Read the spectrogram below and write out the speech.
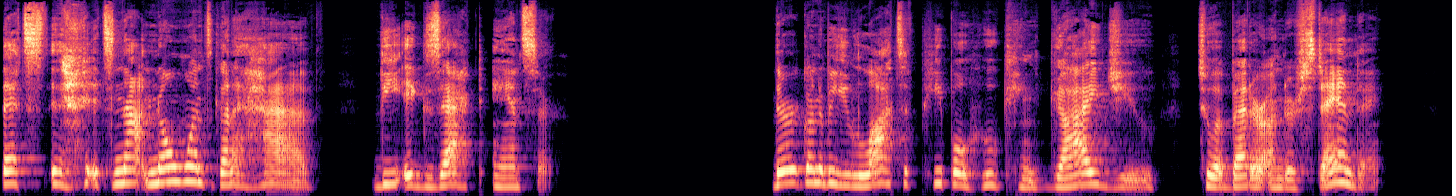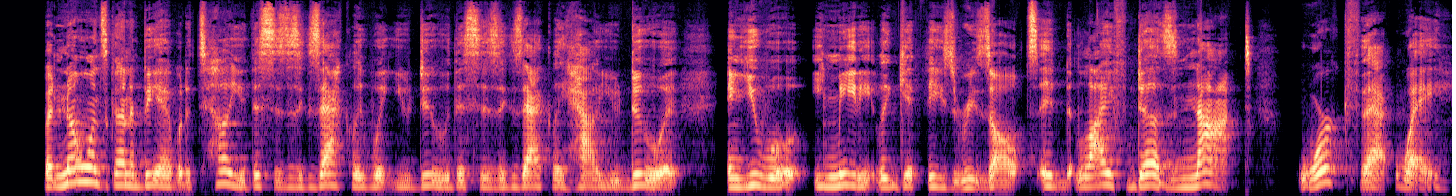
that's it's not no one's going to have the exact answer. There are going to be lots of people who can guide you to a better understanding but no one's going to be able to tell you this is exactly what you do. This is exactly how you do it. And you will immediately get these results. It life does not work that way.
